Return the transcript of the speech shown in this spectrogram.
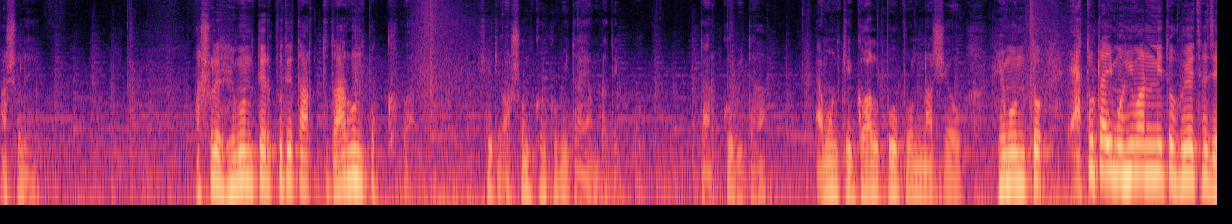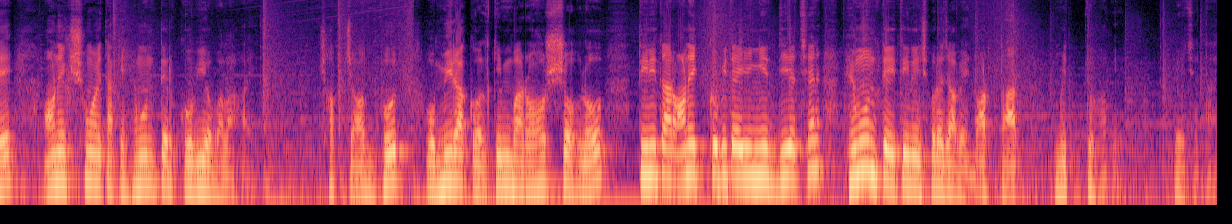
আসলে আসলে হেমন্তের প্রতি তার তো দারুণ পক্ষপাত। সেটি অসংখ্য কবিতায় আমরা দেখব। তার কবিতা, এমনকি গল্প উপন্যাসেও হেমন্ত এতটাই মহিমান্বিত হয়েছে যে অনেক সময় তাকে হেমন্তের কবিও বলা হয়। সবচেয়ে অদ্ভুত ও মিরাকল কিংবা রহস্য হলো, তিনি তার অনেক কবিতায় ইঙ্গিত দিয়েছেন, হেমন্তেই তিনি ঝরে যাবেন, অর্থাৎ মৃত্যু হবে। হয়েছে তাই।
